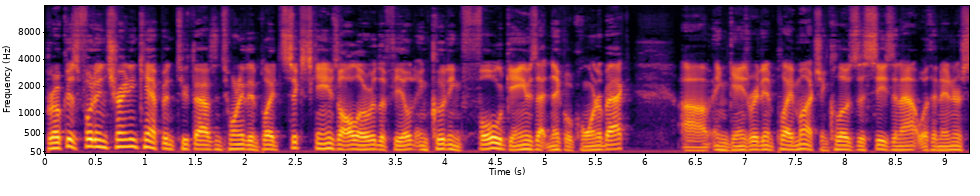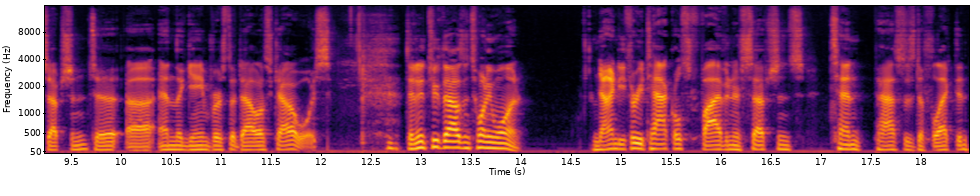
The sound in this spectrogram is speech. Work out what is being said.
Broke his foot in training camp in 2020, then played six games all over the field, including full games at nickel cornerback uh, in games where he didn't play much and closed the season out with an interception to uh, end the game versus the Dallas Cowboys. then in 2021, 93 tackles, five interceptions, 10 passes deflected.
